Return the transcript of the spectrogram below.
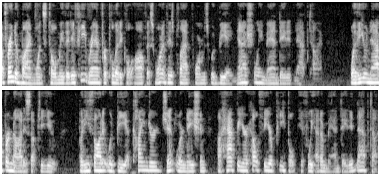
A friend of mine once told me that if he ran for political office, one of his platforms would be a nationally mandated nap time. Whether you nap or not is up to you, but he thought it would be a kinder, gentler nation, a happier, healthier people if we had a mandated nap time.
